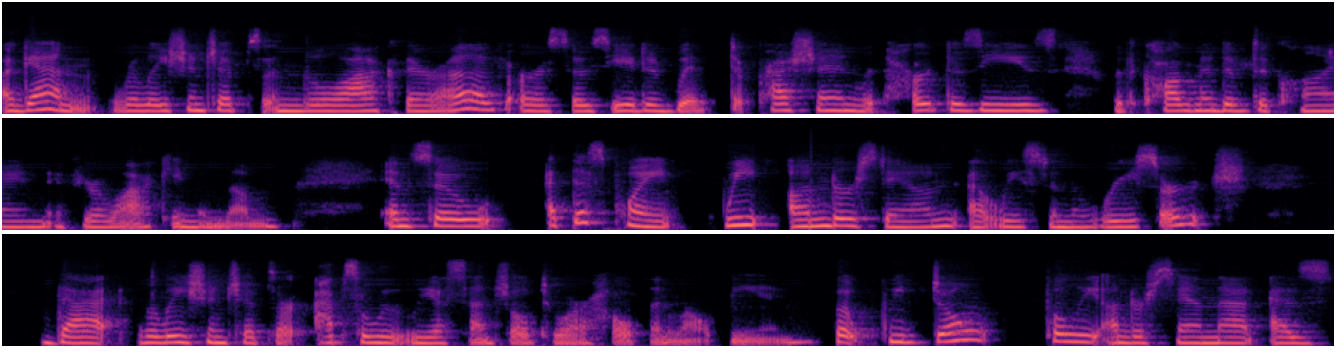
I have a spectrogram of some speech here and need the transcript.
again, relationships and the lack thereof are associated with depression, with heart disease, with cognitive decline if you're lacking in them. And so, at this point, we understand, at least in the research, that relationships are absolutely essential to our health and well being. But we don't fully understand that as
